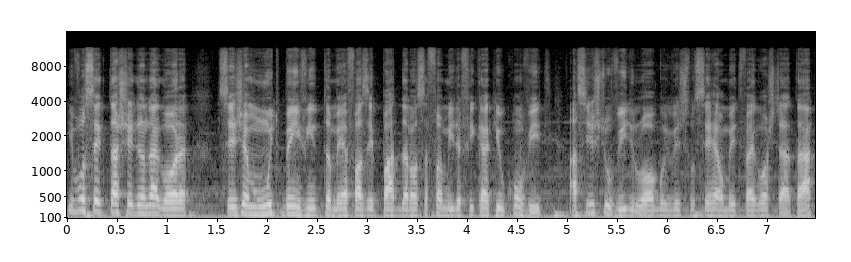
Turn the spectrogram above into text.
E você que está chegando agora, seja muito bem-vindo também a fazer parte da nossa família, fica aqui o convite. Assista o vídeo logo e veja se você realmente vai gostar, tá?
